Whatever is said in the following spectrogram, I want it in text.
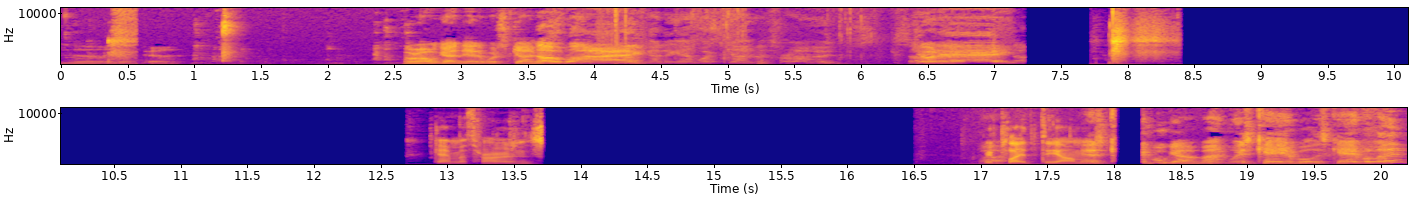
No, okay. All right, I'm going down to watch Game No of Thrones. I'm going to go watch Game of Thrones. So- Johnny! Game of Thrones. We played the um. How's Campbell going, mate? Where's Campbell? Is Campbell there?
